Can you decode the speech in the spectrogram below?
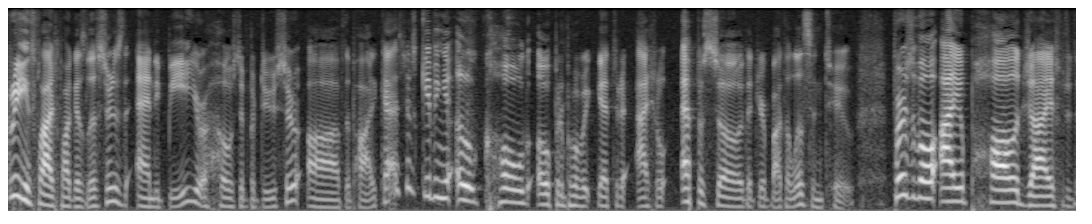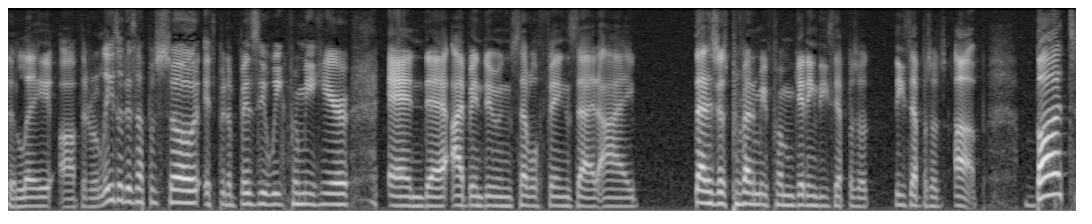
Greetings, Flash Podcast listeners. Andy B, your host and producer of the podcast, just giving you a little cold open before we get to the actual episode that you're about to listen to. First of all, I apologize for the delay of the release of this episode. It's been a busy week for me here, and uh, I've been doing several things that I that has just prevented me from getting these episodes these episodes up. But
